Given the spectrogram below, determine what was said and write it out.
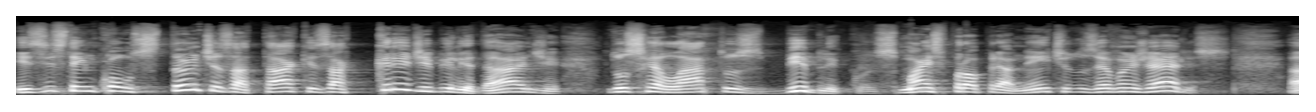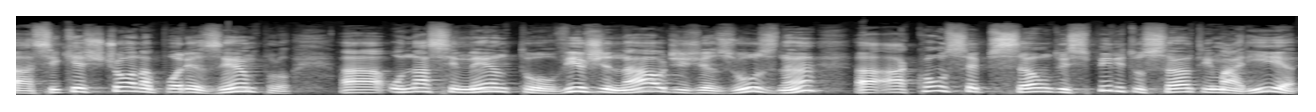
existem constantes ataques à credibilidade dos relatos bíblicos, mais propriamente dos evangelhos. Ah, se questiona, por exemplo, ah, o nascimento virginal de Jesus, né? a, a concepção do Espírito Santo em Maria.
